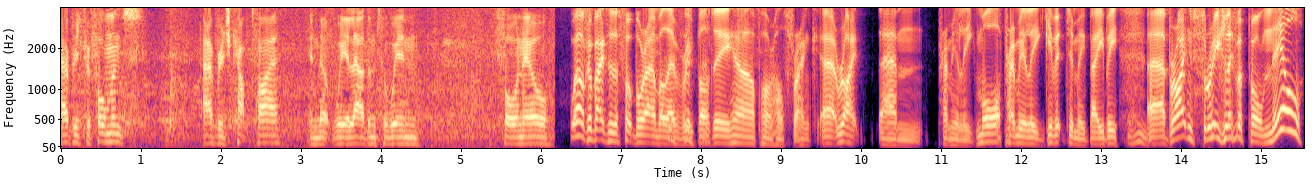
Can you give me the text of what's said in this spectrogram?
Average performance, average cup tie, in that we allowed them to win 4 0. Welcome back to the Football Ramble, everybody. oh, poor old Frank. Uh, right, um, Premier League. More Premier League. Give it to me, baby. Uh, Brighton 3, Liverpool nil.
